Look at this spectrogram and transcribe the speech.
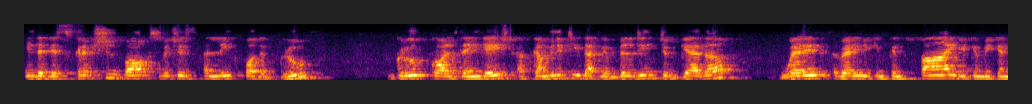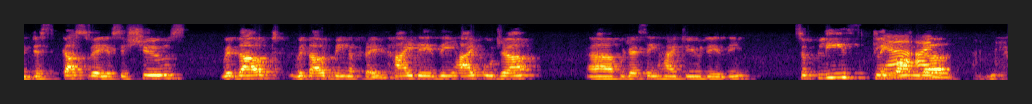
in the description box, which is a link for the group, group called The Engaged, a community that we're building together, wherein wherein you can confide, you can we can discuss various issues without without being afraid. Hi Daisy, hi Pooja. Uh, Pooja saying hi to you, Daisy. So please click yeah, on the. I'm...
